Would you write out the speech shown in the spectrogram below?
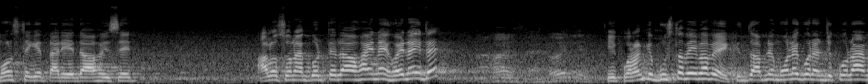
মঞ্চ থেকে তাড়িয়ে দেওয়া হয়েছে। আলোচনা করতে দেওয়া হয় নাই? হয় না এটা? কি কোরআনকে বুঝতে হবে এইভাবে? কিন্তু আপনি মনে করেন যে কোরআন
